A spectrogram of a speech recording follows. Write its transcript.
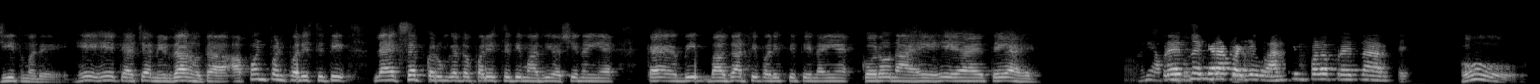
जीत मध्ये हे हे त्याचा निर्धार होता. आपण पण परिस्थितीला ऍक्सेप्ट करून घेतो. परिस्थिती माझी अशी नाही आहे काय बी बाजारची परिस्थिती नाही आहे कोरोना आहे हे आहे ते आहे. आणि प्रयत्न केला. पाहिजे. प्रयत्नार्थ आहे. हो.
